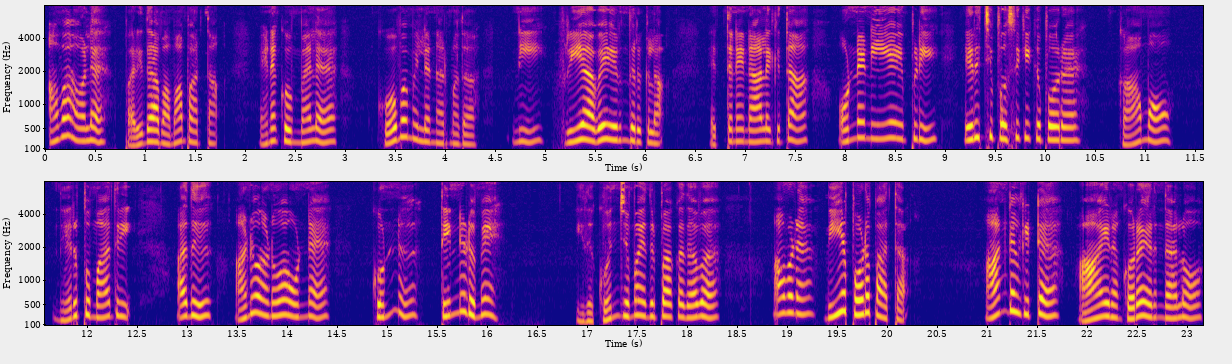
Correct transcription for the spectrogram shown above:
அவன் அவளை பரிதாபமாக பார்த்தான். எனக்கு உன் மேலே கோபம் இல்லை நர்மதா. நீ ஃப்ரீயாகவே இருந்திருக்கலாம். எத்தனை நாளைக்கு தான் உன்னை நீயே இப்படி எரிச்சு பொசுக்கிக்க போகிற காமம் நெருப்பு மாதிரி. அது அணு அணுவாக உன்னை கொன்று தின்னுடுமே. இதை கொஞ்சமாக எதிர்பார்க்காதவ அவனை வியப்போட பார்த்தா. ஆண்கள் கிட்ட ஆயிரம் குறை இருந்தாலும்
